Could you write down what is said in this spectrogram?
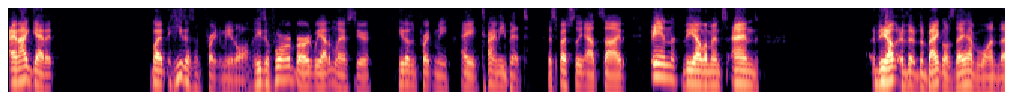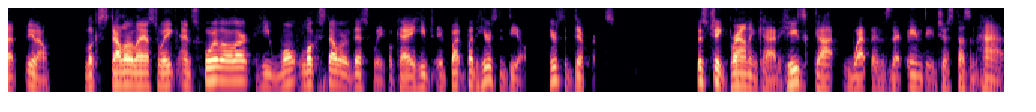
And I get it, but he doesn't frighten me at all. He's a former bird. We had him last year. He doesn't frighten me a tiny bit, especially outside in the elements. And the other the, the Bengals, they have one that, you know, looked stellar last week. And spoiler alert, he won't look stellar this week. Okay. He but but here's the deal. Here's the difference. This Jake Browning cat, he's got weapons that Indy just doesn't have,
